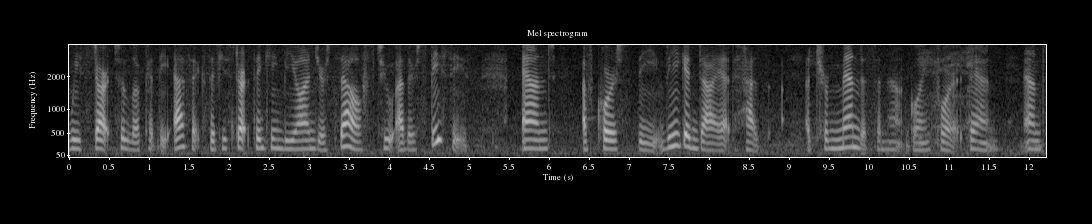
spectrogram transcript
we start to look at the ethics. If you start thinking beyond yourself to other species. And of course, the vegan diet has a tremendous amount going for it then. And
